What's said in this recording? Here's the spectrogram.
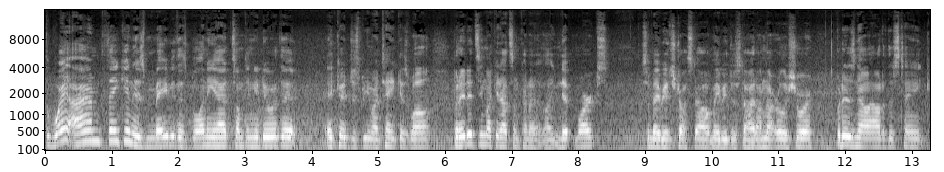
the way I'm thinking is maybe this blenny had something to do with it. It could just be my tank as well. But it did seem like it had some kind of like nip marks. So maybe it's stressed out, maybe it just died. I'm not really sure. But it is now out of this tank.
